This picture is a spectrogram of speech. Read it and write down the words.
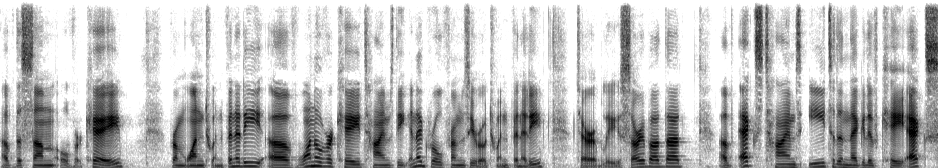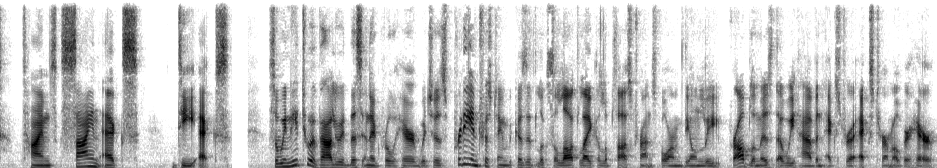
of the sum over k from 1 to infinity of 1 over k times the integral from 0 to infinity, terribly sorry about that, of x times e to the negative kx times sine x dx. So we need to evaluate this integral here, which is pretty interesting because it looks a lot like a Laplace transform. The only problem is that we have an extra x term over here.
